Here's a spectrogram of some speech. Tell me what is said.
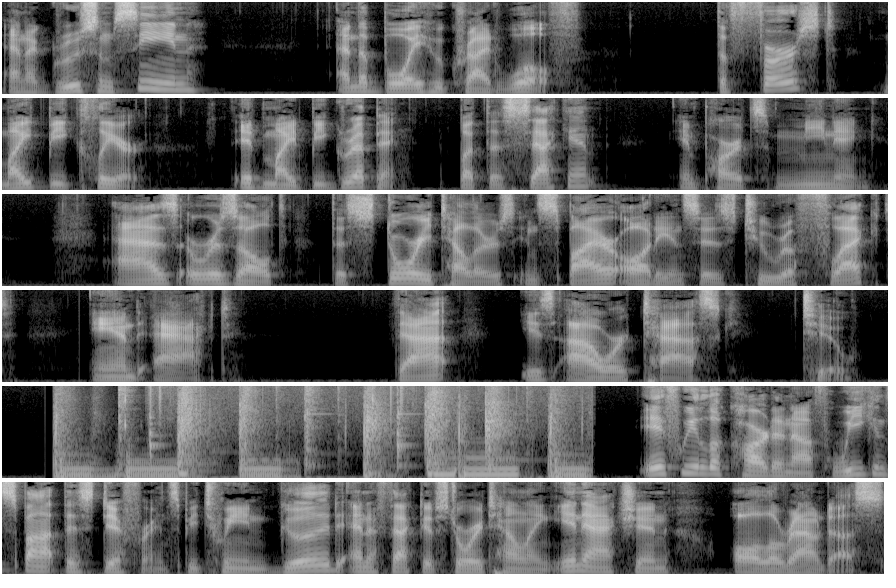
and a gruesome scene, and The Boy Who Cried Wolf. The first might be clear, it might be gripping, but the second imparts meaning. As a result, the storytellers inspire audiences to reflect and act. That is our task too. If we look hard enough, we can spot this difference between good and effective storytelling in action all around us.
